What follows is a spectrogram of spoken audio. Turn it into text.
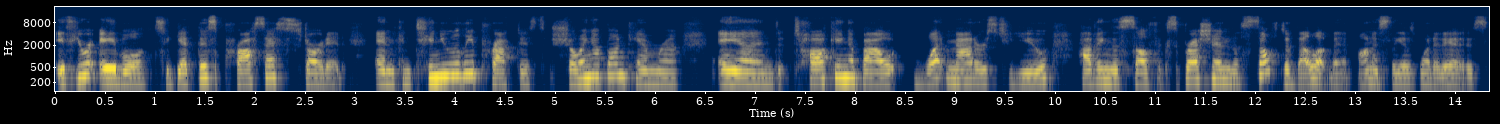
If you're able to get this process started and continually practice showing up on camera and talking about what matters to you, having the self expression, the self development, honestly, is what it is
